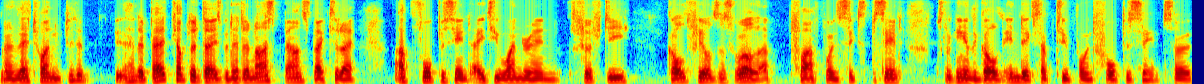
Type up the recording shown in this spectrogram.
Now that one had a bad couple of days, but had a nice bounce back today, up four percent, 81 rand 50. Goldfields as well, up 5.6%. I was looking at the gold index, up 2.4%. So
